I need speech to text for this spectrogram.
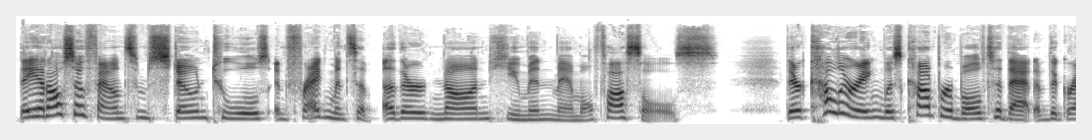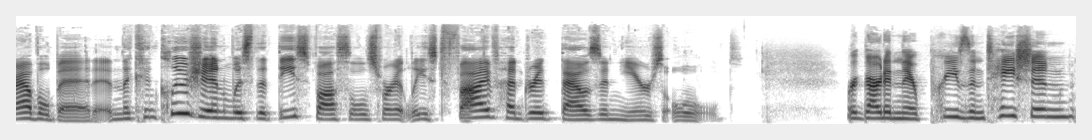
They had also found some stone tools and fragments of other non human mammal fossils. Their coloring was comparable to that of the gravel bed, and the conclusion was that these fossils were at least 500,000 years old. Regarding their presentation,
